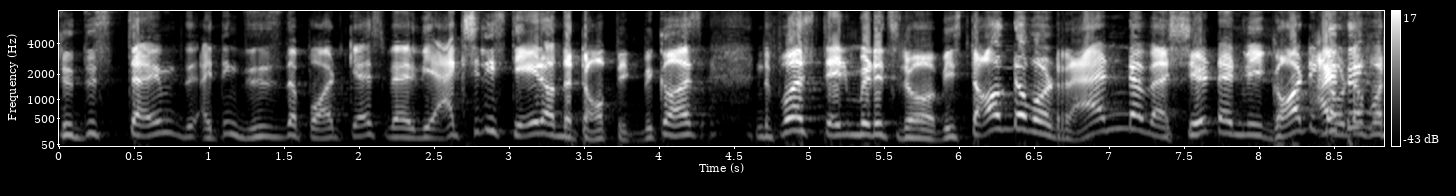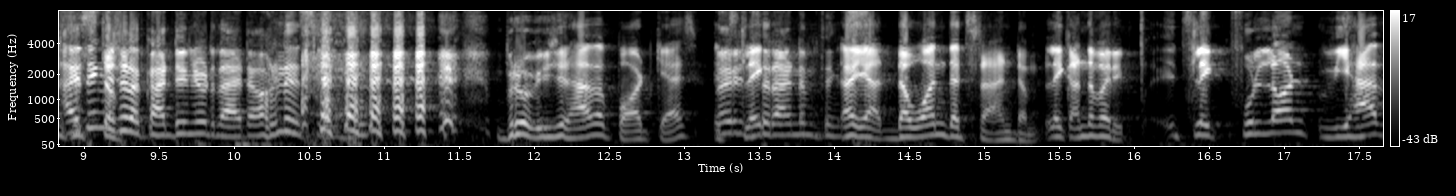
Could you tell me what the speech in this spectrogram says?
to this time, I think this is the podcast where we actually stayed on the topic because in the first 10 minutes, no, we talked about random as shit and we got it I out think, of our I think we should have continued that, honestly. Bro, we should have a podcast. Where it's the random thing. Uh, yeah, the one that's random. Like, Andavari. It's like full on, we have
